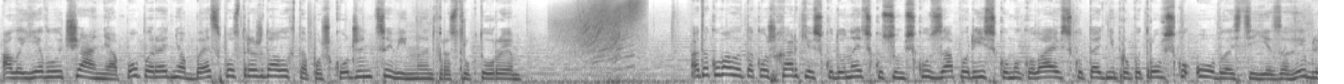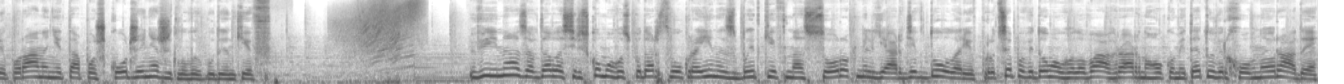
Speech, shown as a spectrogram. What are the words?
але є влучання попередньо без постраждалих та пошкоджень цивільної інфраструктури. Атакували також Харківську, Донецьку, Сумську, Запорізьку, Миколаївську та Дніпропетровську області. Є загиблі, поранені та пошкодження житлових будинків. Війна завдала сільському господарству України збитків на 40 мільярдів доларів. Про це повідомив голова аграрного комітету Верховної Ради.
